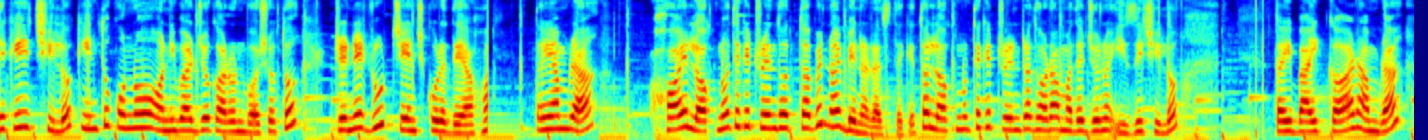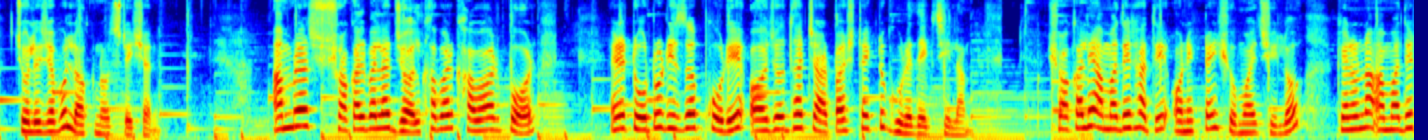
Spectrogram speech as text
থেকেই ছিল, কিন্তু কোনো অনিবার্য কারণবশত ট্রেনের রুট চেঞ্জ করে দেওয়া হয়। তাই আমরা হয় লখনৌ থেকে ট্রেন ধরতে হবে, নয় বেনারস থেকে। তো লখনৌ থেকে ট্রেনটা ধরা আমাদের জন্য ইজি ছিল। তাই বাই কার আমরা চলে যাব লখনৌ স্টেশন। আমরা সকালবেলা জলখাবার খাওয়ার পর একটা টোটো রিজার্ভ করে অযোধ্যার চারপাশটা একটু ঘুরে দেখছিলাম। সকালে আমাদের হাতে অনেকটাই সময় ছিল, কেননা আমাদের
